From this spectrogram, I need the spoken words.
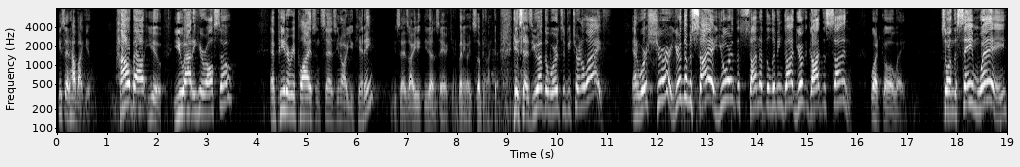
He said, How about you? How about you? You out of here also? And Peter replies and says, You know, are you kidding? He says, Are you? He doesn't say, Are you kidding? But anyway, something like that. He says, You have the words of eternal life. And we're sure you're the Messiah. You're the Son of the living God. You're God the Son. What? Go away. So, in the same way,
